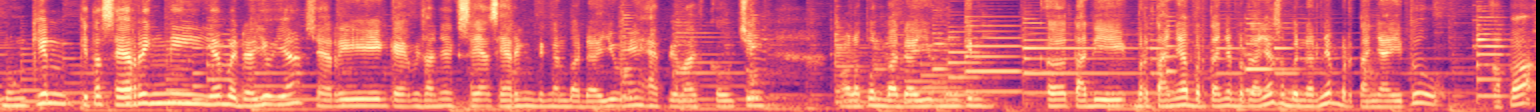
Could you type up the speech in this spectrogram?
mungkin kita sharing nih ya Mbak Dayu ya. Sharing kayak misalnya saya sharing dengan Mbak Dayu nih Happy Life Coaching. Walaupun Mbak Dayu mungkin eh, tadi bertanya bertanya bertanya sebenarnya bertanya itu apa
